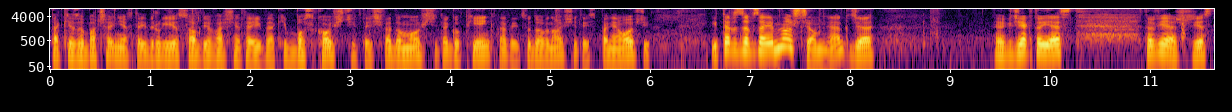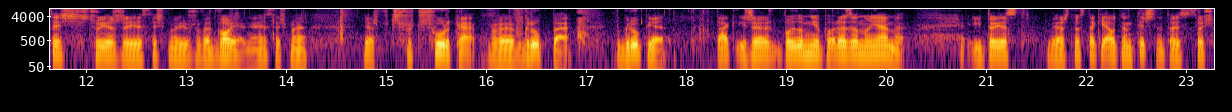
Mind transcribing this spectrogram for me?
takie zobaczenie w tej drugiej osobie właśnie tej takiej boskości, tej świadomości, tego piękna, tej cudowności, tej wspaniałości. I też ze wzajemnością, nie? Gdzie, gdzie jak to jest, to wiesz, jesteś, czujesz, że jesteśmy już we dwoje, nie? Jesteśmy, wiesz, w czwórkę, w, w grupę, w grupie, tak? I że podobnie rezonujemy. I to jest, wiesz, to jest takie autentyczne, to jest coś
